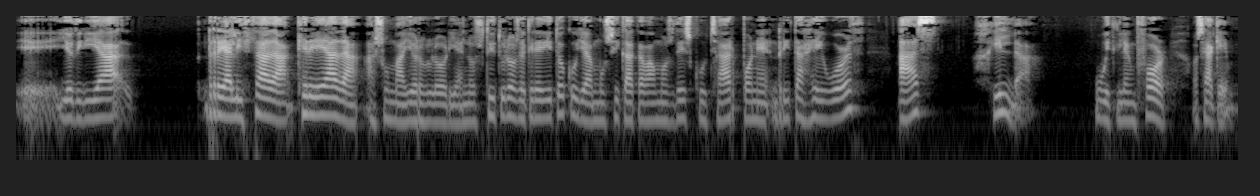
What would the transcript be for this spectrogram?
eh, yo diría, realizada, creada a su mayor gloria. En los títulos de crédito cuya música acabamos de escuchar pone Rita Hayworth as Hilda with Glenn Ford. O sea que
